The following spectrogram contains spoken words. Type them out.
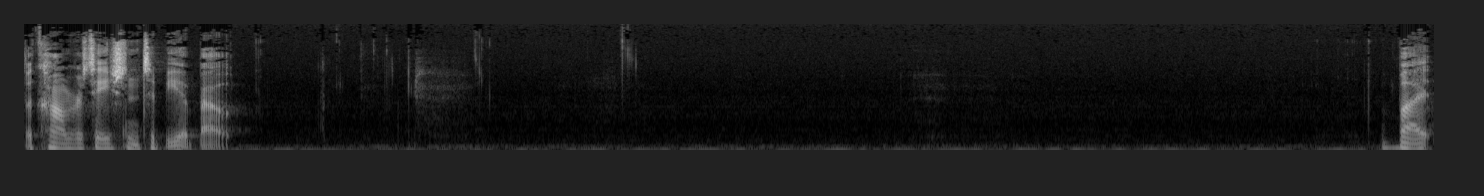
the conversation to be about. But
